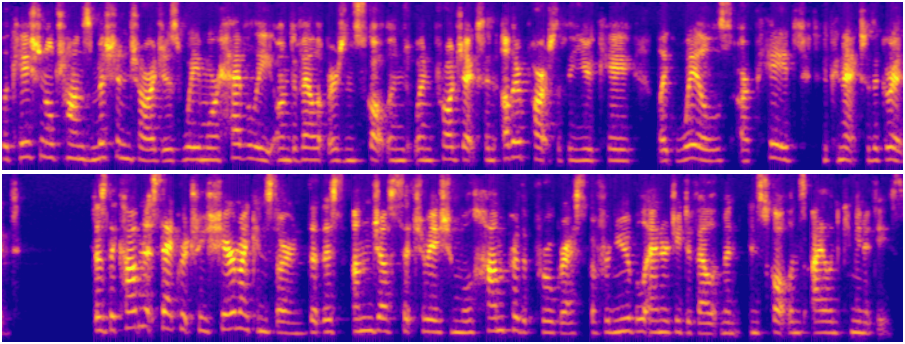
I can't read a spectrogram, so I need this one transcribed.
locational transmission charges weigh more heavily on developers in Scotland when projects in other parts of the UK, like Wales, are paid to connect to the grid. Does the Cabinet Secretary share my concern that this unjust situation will hamper the progress of renewable energy development in Scotland's island communities?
